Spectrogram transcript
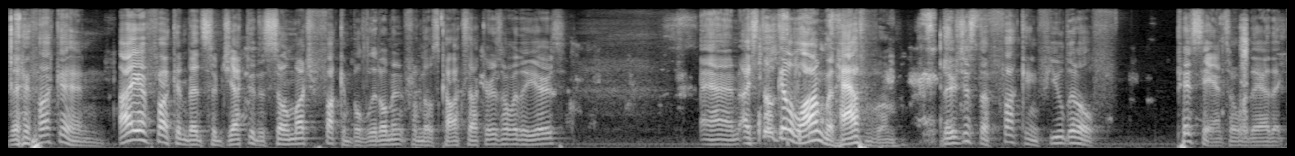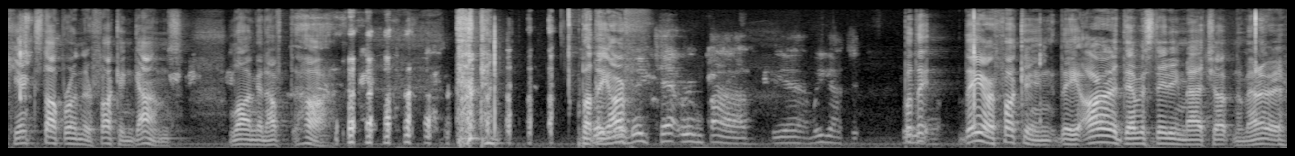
they fucking. I have fucking been subjected to so much fucking belittlement from those cocksuckers over the years, and I still get along with half of them. There's just a fucking few little piss ants over there that can't stop running their fucking gums long enough. To, huh. but they are big chat room five. Yeah, we got you. But they they are fucking they are a devastating matchup no matter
